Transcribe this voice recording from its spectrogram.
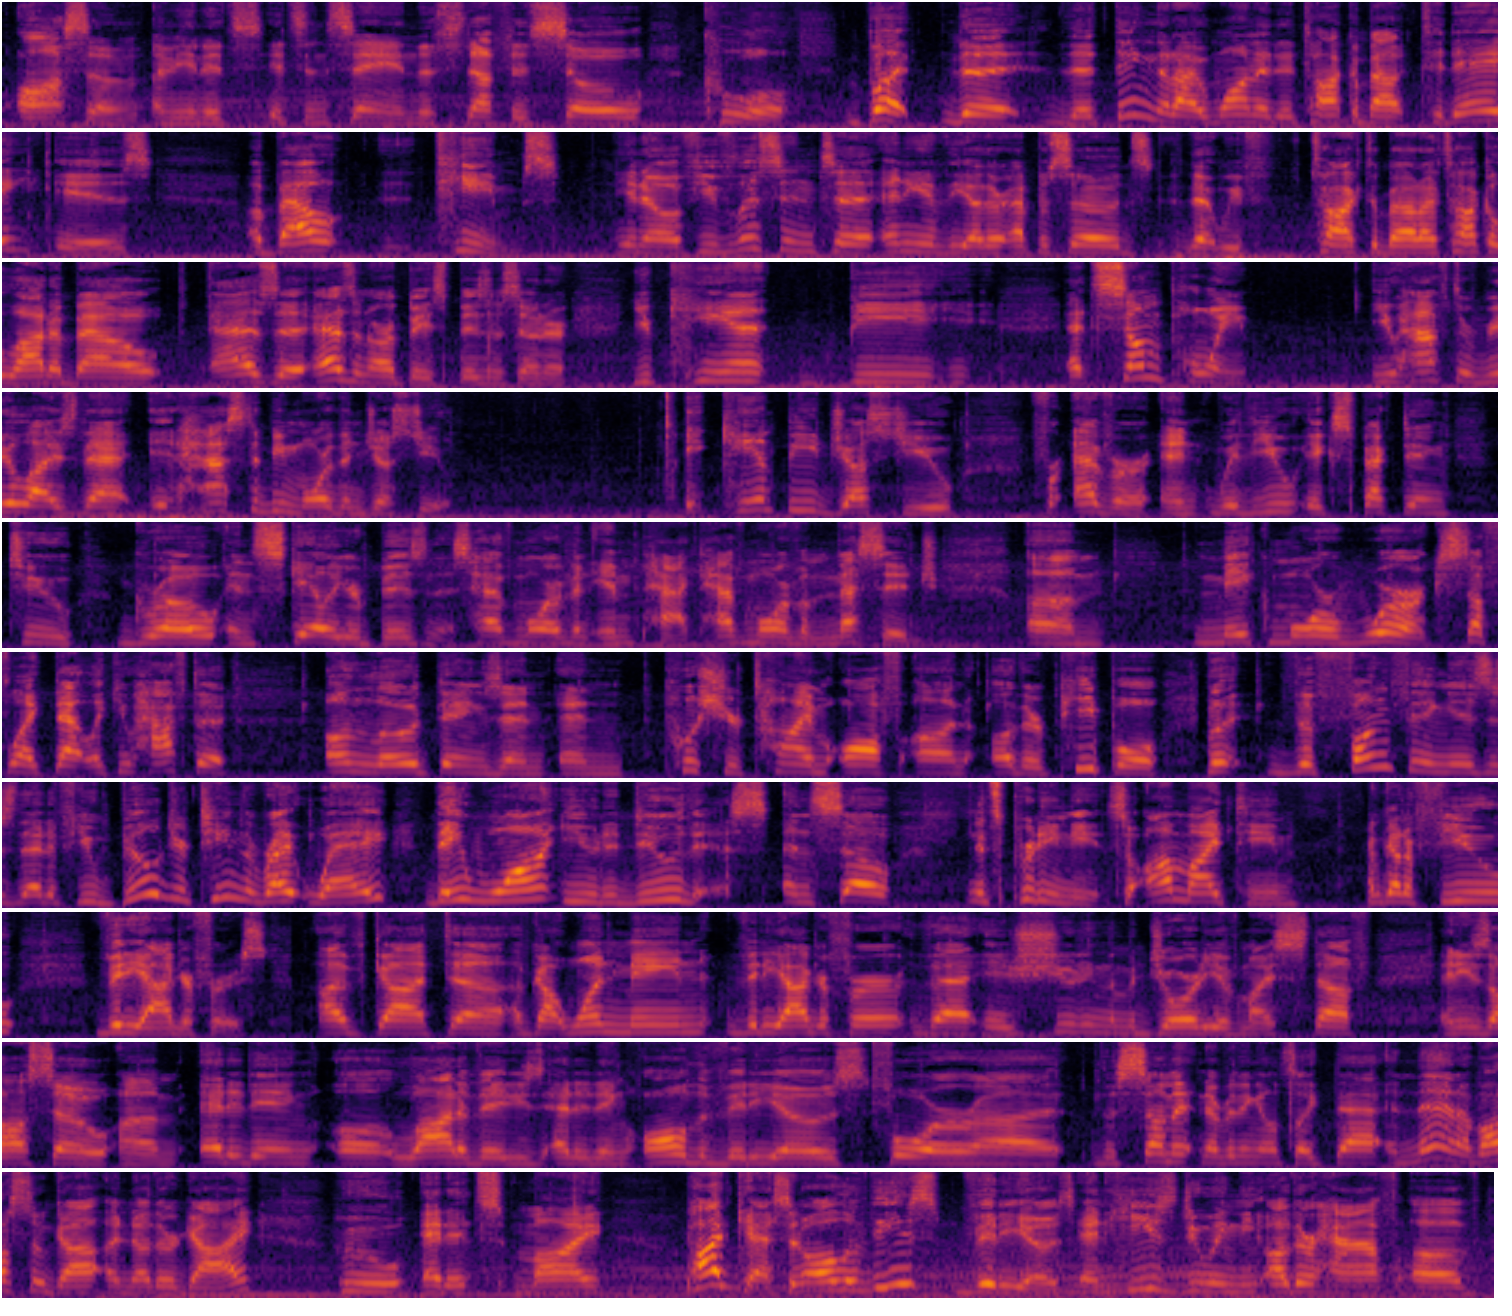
awesome. I mean it's it's insane. The stuff is so cool. But the the thing that I wanted to talk about today is about teams. You know, if you've listened to any of the other episodes that we've talked about. I talk a lot about as a as an art-based business owner, you can't be at some point you have to realize that it has to be more than just you. It can't be just you forever and with you expecting to grow and scale your business, have more of an impact, have more of a message, um, make more work, stuff like that. Like you have to unload things and and push your time off on other people. But the fun thing is is that if you build your team the right way they want you to do this. And so it's pretty neat. So on my team i've got a few videographers. I've got uh, i've got one main videographer that is shooting the majority of my stuff. And he's also um, editing a lot of it. He's editing all the videos for uh, the summit and everything else like that. And then i've also got another guy who edits my podcast and all of these videos, and he's doing the other half of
